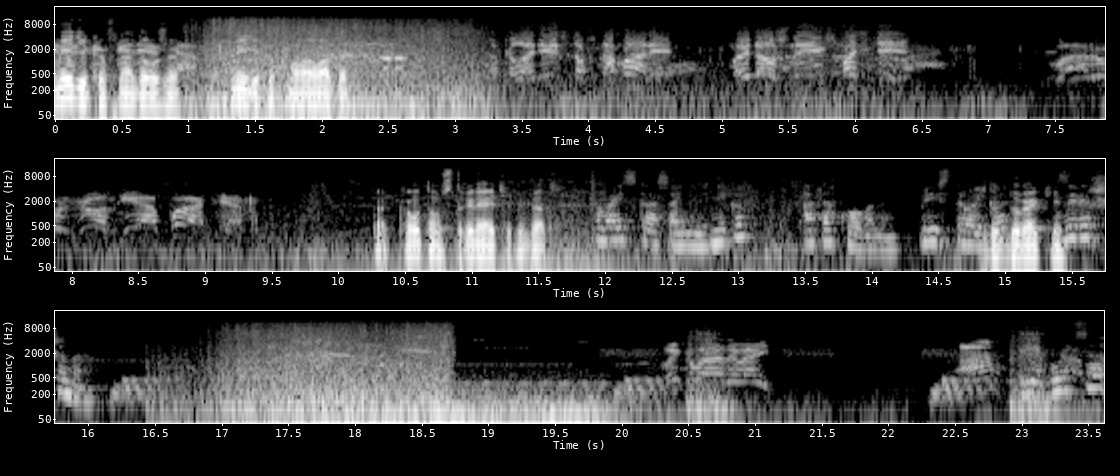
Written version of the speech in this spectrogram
Медиков надо уже. Медиков маловато. На колонистов напали. Мы должны их спасти. Вооружен и опасен. Так, кого там стреляете, ребят? Войска союзников атакованы. Пристройка Да дураки. завершена. Выкладывай. Требуются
